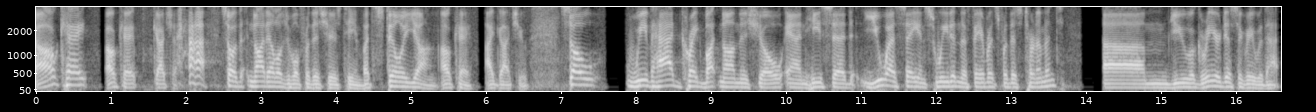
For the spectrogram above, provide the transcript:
Okay, okay, gotcha. so not eligible for this year's team, but still young. Okay, I got you. So we've had Craig Button on this show, and he said USA and Sweden the favorites for this tournament. Um, do you agree or disagree with that?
